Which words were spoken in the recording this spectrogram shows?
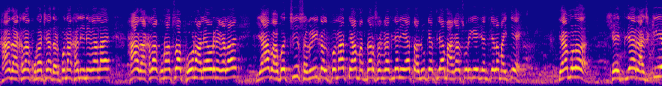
हा दाखला कुणाच्या दडपणाखाली निघाला आहे हा दाखला कुणाचा फोन आल्यावर निघाला आहे याबाबतची सगळी कल्पना त्या मतदारसंघातल्या आणि या तालुक्यातल्या मागासवर्गीय जनतेला माहिती आहे. त्यामुळं हे इथल्या राजकीय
